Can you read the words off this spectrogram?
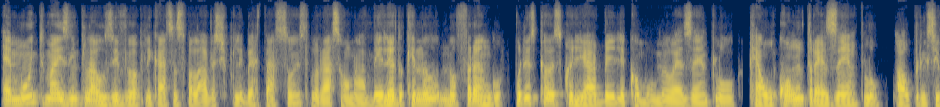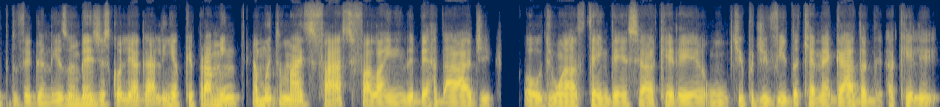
é muito mais implausível aplicar essas palavras tipo libertação e exploração na abelha do que no, no, frango. Por isso que eu escolhi a abelha como o meu exemplo, que é um contra-exemplo ao princípio do veganismo, em vez de escolher a galinha. Porque para mim é muito mais fácil falar em liberdade, ou de uma tendência a querer um tipo de vida que é negada àquele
